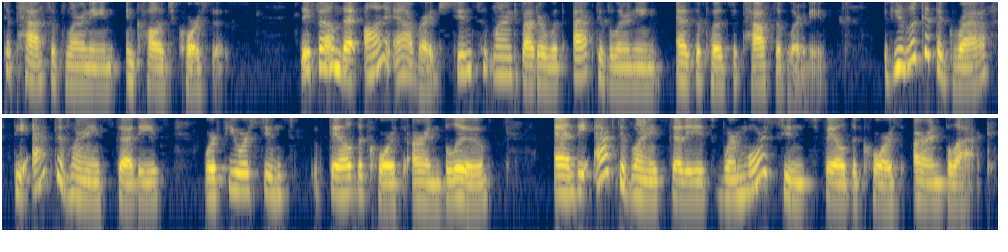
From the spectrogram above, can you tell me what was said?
to passive learning in college courses. They found that on average, students learned better with active learning as opposed to passive learning. If you look at the graph, the active learning studies where fewer students failed the course are in blue, and the active learning studies, where more students failed the course, are in black.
